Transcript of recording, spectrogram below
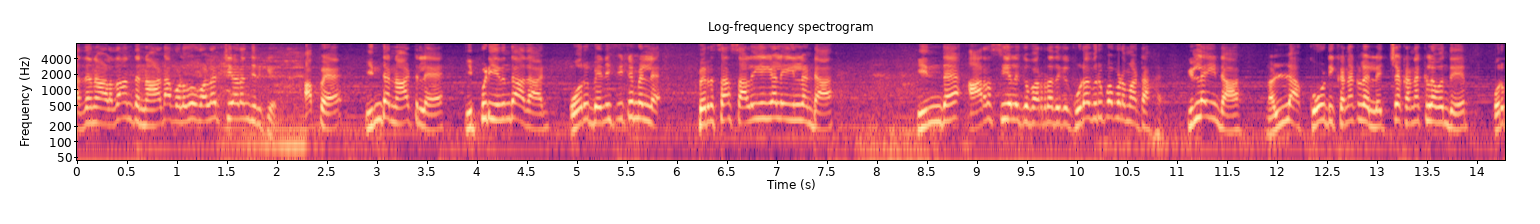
அதனால தான் அந்த நாடு அவ்வளவு வளர்ச்சி அடைஞ்சிருக்கு. அப்போ இந்த நாட்டில் இப்படி இருந்தாதான் ஒரு பெனிஃபிட்டும் இல்லை. பெருசாக சலுகைகளே இல்லைண்டா. இந்த அரசியலுக்கு வர்றதுக்கு கூட விருப்பப்பட மாட்டாங்க. இல்லைண்டா நல்லா கோடி கணக்கில் லட்ச கணக்கில் வந்து ஒரு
